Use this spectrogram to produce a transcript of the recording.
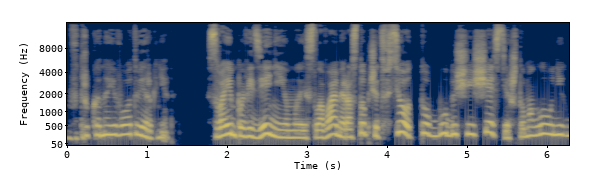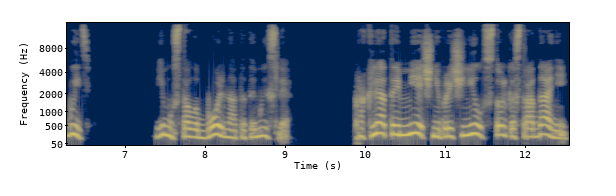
Вдруг она его отвергнет. Своим поведением и словами растопчет все то будущее счастье, что могло у них быть. Ему стало больно от этой мысли. Проклятый меч не причинил столько страданий,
